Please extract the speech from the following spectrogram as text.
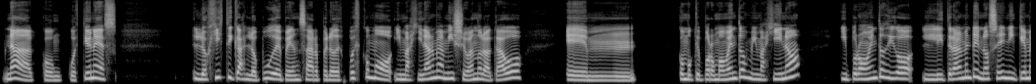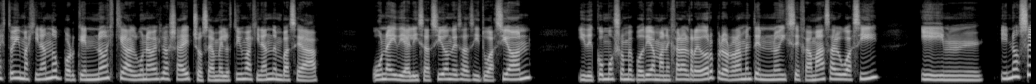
nada, con cuestiones logísticas lo pude pensar, pero después como imaginarme a mí llevándolo a cabo, em, como que por momentos me imagino y por momentos digo, literalmente no sé ni qué me estoy imaginando porque no es que alguna vez lo haya hecho, o sea, me lo estoy imaginando en base a una idealización de esa situación y de cómo yo me podría manejar alrededor, pero realmente no hice jamás algo así y, y no sé,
